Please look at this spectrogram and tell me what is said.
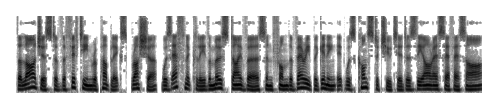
The largest of the 15 republics, Russia, was ethnically the most diverse and from the very beginning it was constituted as the RSFSR,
